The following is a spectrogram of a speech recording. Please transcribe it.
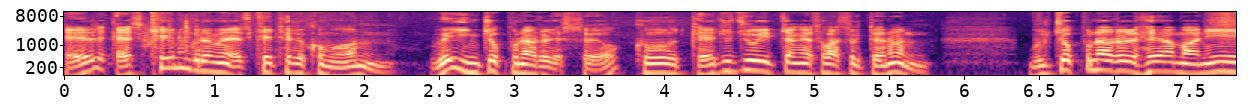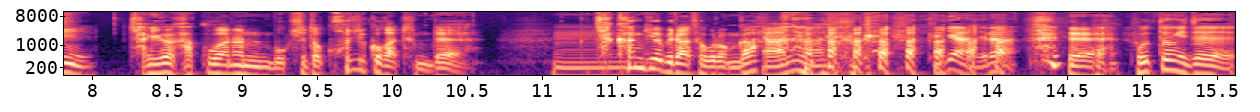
SK는 그러면 SK텔레콤은 왜 인적 분할을 했어요? 그 대주주 입장에서 봤을 때는 물적 분할을 해야만이 자기가 갖고 가는 몫이 더 커질 것 같은데 음. 착한 기업이라서 그런가? 아니요, 아니요. 그게 아니라 예. 보통 이제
